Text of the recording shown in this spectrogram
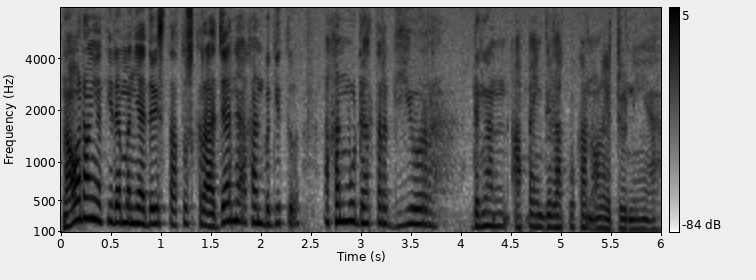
Nah orang yang tidak menyadari status kerajaannya akan begitu, akan mudah tergiur dengan apa yang dilakukan oleh dunia.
